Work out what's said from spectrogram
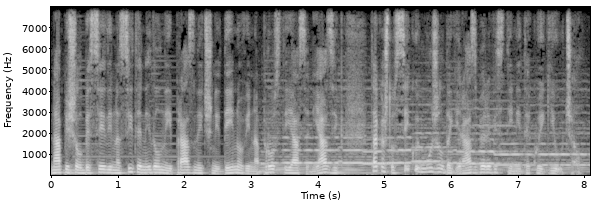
Напишал беседи на сите неделни и празнични денови на прост и јасен јазик, така што секој можел да ги разбере вистините кои ги учел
